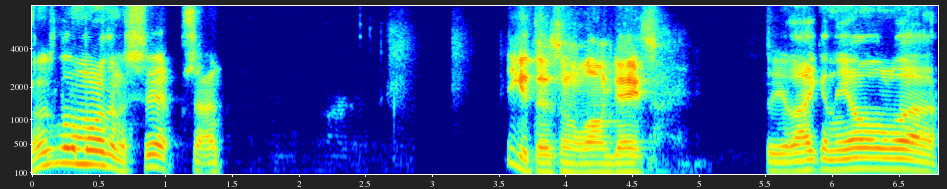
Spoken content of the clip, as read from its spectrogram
That was a little more than a sip, son. You get those on the long days. So you liking the old, uh,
